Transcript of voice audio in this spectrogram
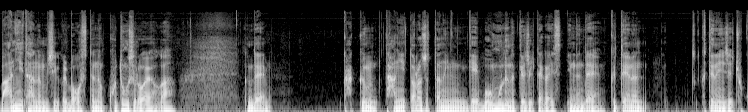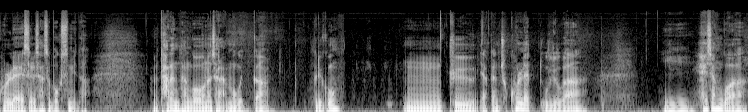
많이 단 음식을 먹었을 때는 고통스러워요, 혀가. 근데 가끔 당이 떨어졌다는 게 몸으로 느껴질 때가 있, 있는데 그때는 그때는 이제 초콜릿을 사서 먹습니다. 다른 단 거는 잘 안 먹으니까 그리고 음 그 약간 초콜릿 우유가 이 해장과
